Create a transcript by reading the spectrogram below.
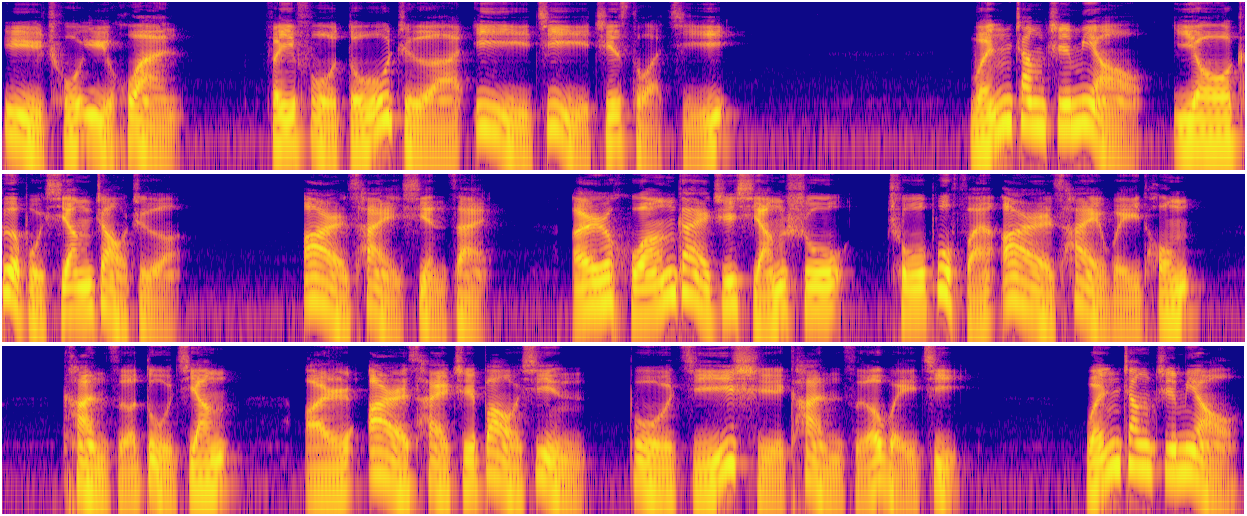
欲出欲换，非复读者意计之所及。文章之妙，有各不相照者。二蔡现在，而黄盖之降书，楚不凡二蔡为通；看则渡江，而二蔡之报信，不即使看则为记。文章之妙，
